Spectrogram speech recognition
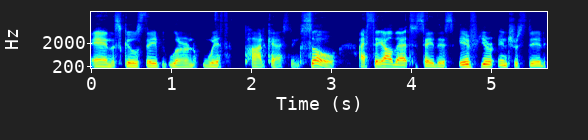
and the skills they've learned with podcasting. So, I say all that to say this if you're interested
